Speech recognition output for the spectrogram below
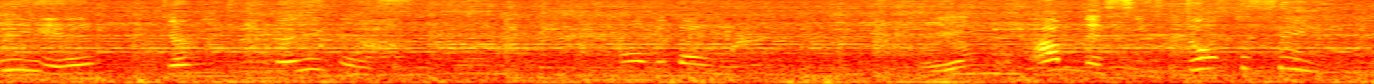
we're going to Vegas. Aren't we, babe? We Mrs. Dorothy.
